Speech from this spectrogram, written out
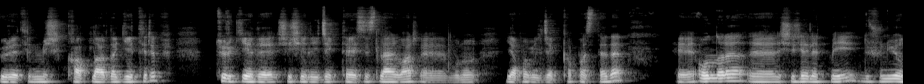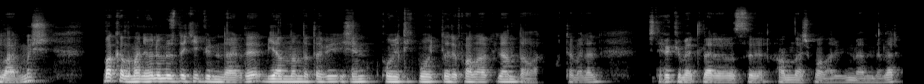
üretilmiş kaplarda getirip Türkiye'de şişeleyecek tesisler var. E, bunu yapabilecek kapasitede. E, onlara e, şişeletmeyi düşünüyorlarmış. Bakalım hani önümüzdeki günlerde bir yandan da tabii işin politik boyutları falan filan da var. Muhtemelen işte hükümetler arası anlaşmalar bilmem neler.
